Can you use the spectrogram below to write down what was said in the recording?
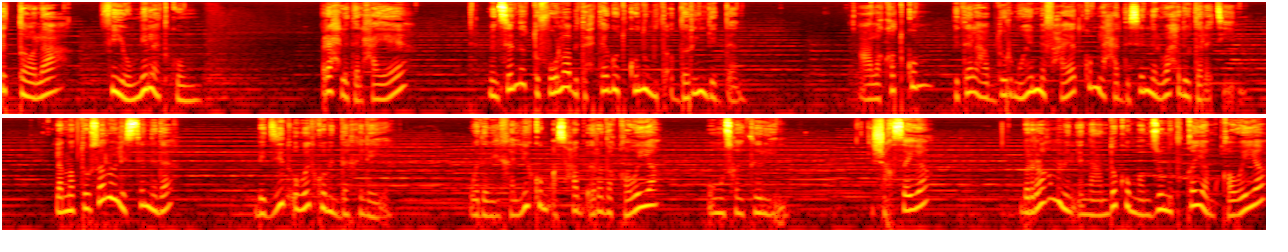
الطالع في يوم ميلادكم. رحلة الحياة من سن الطفولة بتحتاجوا تكونوا متقدرين جدا. علاقاتكم بتلعب دور مهم في حياتكم لحد سن الواحد وتلاتين. لما بتوصلوا للسن ده بتزيد قوتكم الداخلية وده بيخليكم أصحاب إرادة قوية ومسيطرين. الشخصية بالرغم من إن عندكم منظومة قيم قوية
